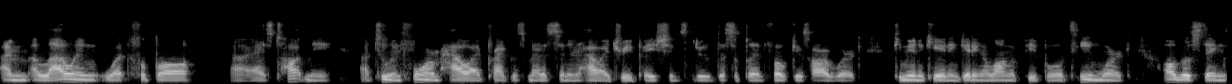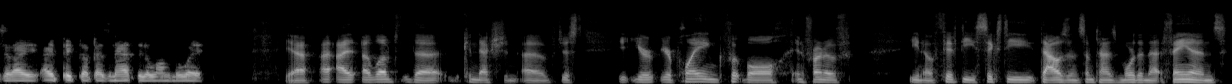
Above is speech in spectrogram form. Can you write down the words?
I'm allowing what football uh, has taught me uh, to inform how I practice medicine and how I treat patients through discipline, focus, hard work, communicating, getting along with people, teamwork, all those things that I, I picked up as an athlete along the way. Yeah, I, I loved the connection of just you're you're playing football in front of you know 50 60,000 sometimes more than that fans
